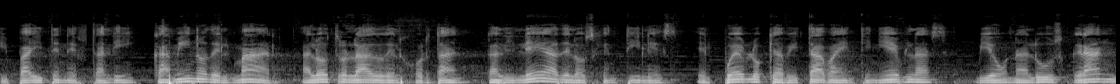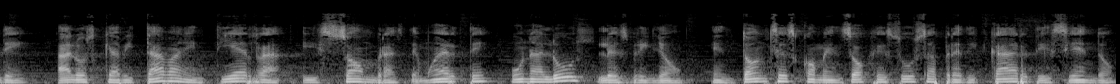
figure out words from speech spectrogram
y país de Neftalí, camino del mar, al otro lado del Jordán, Galilea de los gentiles. El pueblo que habitaba en tinieblas vio una luz grande. A los que habitaban en tierra y sombras de muerte, una luz les brilló. Entonces comenzó Jesús a predicar diciendo,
